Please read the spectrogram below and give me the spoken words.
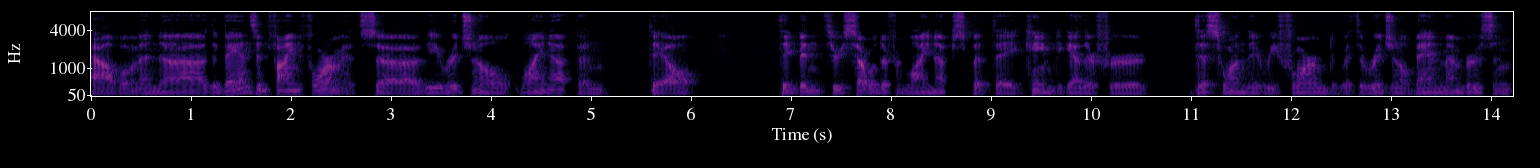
album. And uh, the band's in fine form. It's uh, the original lineup, and they all they've been through several different lineups, but they came together for this one. They reformed with original band members, and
